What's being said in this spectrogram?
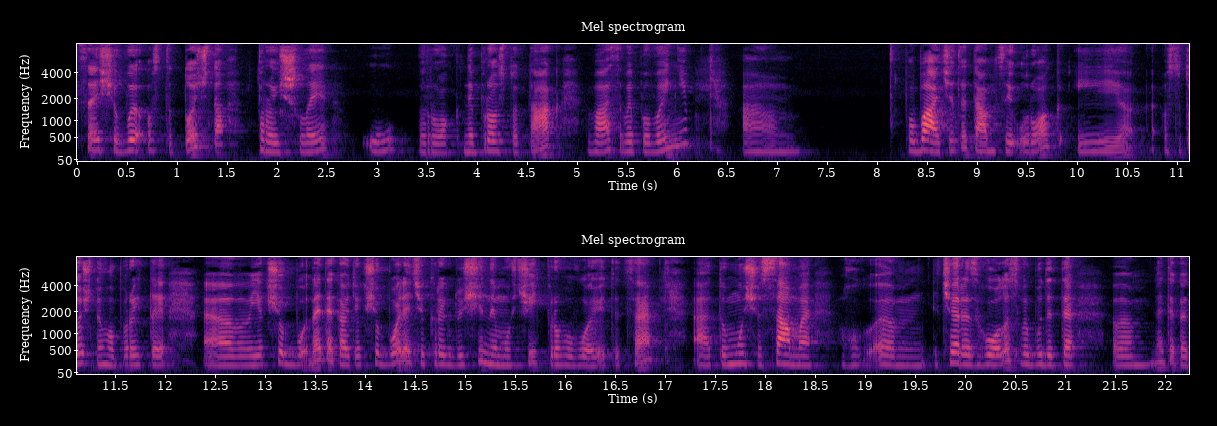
це щоб ви остаточно пройшли урок. Не просто так вас ви повинні ам, побачити там цей урок і остаточно його пройти. Е, Якщо знаєте, кажуть, якщо боляче крик душі, не мовчіть, проговорюйте це, е, тому що саме ем, через голос ви будете ем, знаєте,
